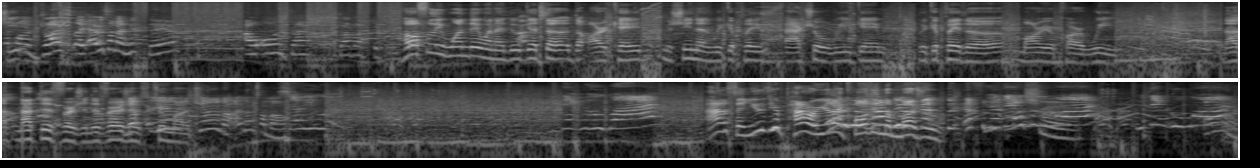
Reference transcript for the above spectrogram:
Come on, drive. Like every time I hit there, I will always drive drive off the. Hopefully one day when I do get the, the arcade machine and we could play actual Wii game, we could play the Mario Kart Wii. Not not this version. This version is too much. No, no, no, I know what I'm talking about. So you will. You think who? Allison, use your power. You're like holding the have mushroom. The infinite mushroom. You think who won?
